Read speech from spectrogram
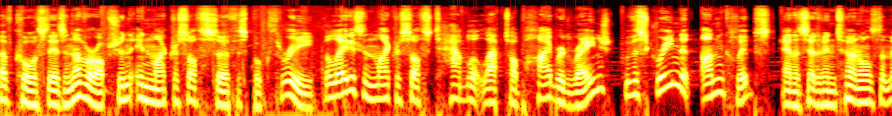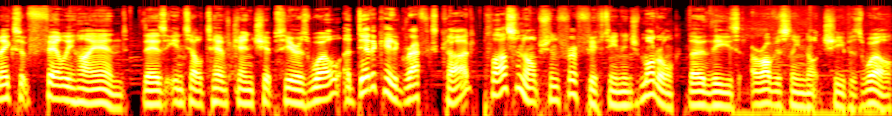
Of course, there's another option in Microsoft's Surface Book 3, the latest in Microsoft's tablet laptop hybrid range, with a screen that unclips and a set of internals that makes it fairly high end. There's Intel 10th gen chips here as well, a dedicated graphics card, plus an option for a 15 inch model, though these are obviously not cheap as well.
